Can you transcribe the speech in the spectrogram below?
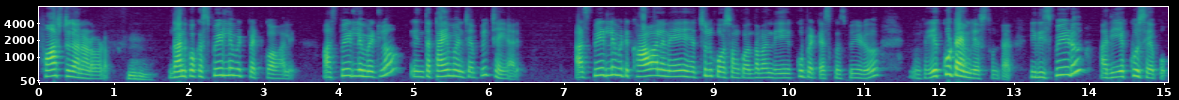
ఫాస్ట్గా నడవడం. దానికి ఒక స్పీడ్ లిమిట్ పెట్టుకోవాలి. ఆ స్పీడ్ లిమిట్లో ఇంత టైం అని చెప్పి చేయాలి. ఆ స్పీడ్ లిమిట్ కావాలనే హెచ్చుల కోసం కొంతమంది ఎక్కువ పెట్టేసుకుని స్పీడు ఇంకా ఎక్కువ టైం చేస్తుంటారు. ఇది స్పీడు అది ఎక్కువసేపు.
